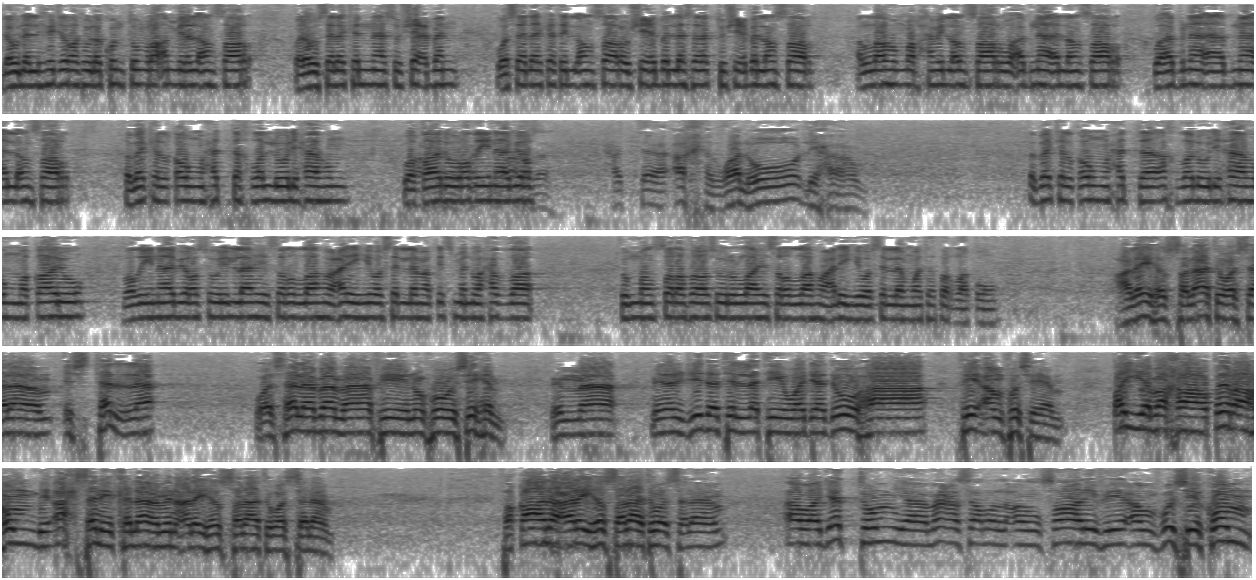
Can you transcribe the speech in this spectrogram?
لولا الهجرة لكنت امرأ من الأنصار. ولو سلك الناس شعبا وسلكت الأنصار شعبا لسلكت شعب الأنصار. اللهم ارحم الأنصار وأبناء الأنصار وأبناء أبناء الأنصار. فبكى القوم حتى اخضلوا لحاهم. وقالوا رضينا برسول حتى أخضلوا لحاهم. فبكى القوم حتى أخضلوا لحاهم وقالوا رضينا برسول الله صلى الله عليه وسلم قسما وحظا. ثم انصرف رسول الله صلى الله عليه وسلم وتفرقوا. عليه الصلاة والسلام استل وسلب ما في نفوسهم مما من الجدة التي وجدوها في أنفسهم. طيب خاطرهم بأحسن كلام عليه الصلاة والسلام. فقال عليه الصلاة والسلام أوجدتم يا معسر الأنصار في أنفسكم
